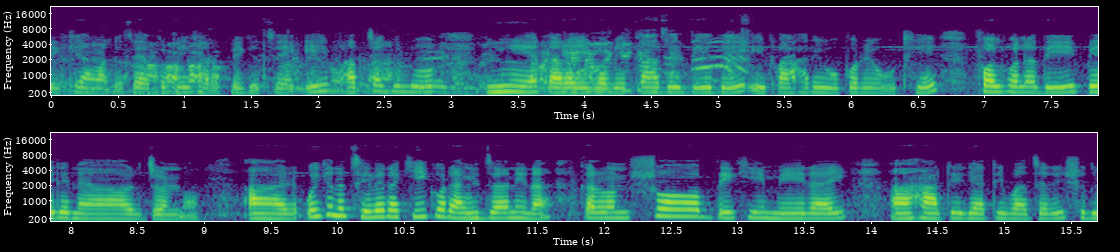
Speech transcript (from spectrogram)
দেখে আমার কাছে এতটাই খারাপ লেগেছে। এই বাচ্চাগুলো নিয়ে তারা এভাবে কাঁধে বেঁধে এই পাহাড়ের উপরে উঠে ফল ফলা দিয়ে পেরে নেওয়ার জন্য। আর ওইখানে ছেলেরা কি করে আমি জানি না, কারণ সব দেখি মেয়েরাই হাটে ঘাটে বাজারে শুধু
